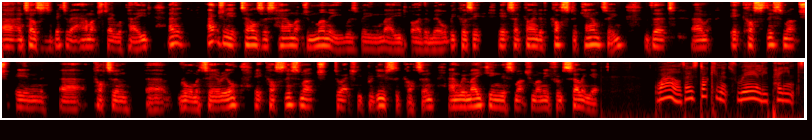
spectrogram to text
uh, and tells us a bit about how much they were paid, and actually it tells us how much money was being made by the mill because it, it's a kind of cost accounting that um, it costs this much in uh, cotton uh, raw material. It costs this much to actually produce the cotton, and we're making this much money from selling it. Wow, those documents really paint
